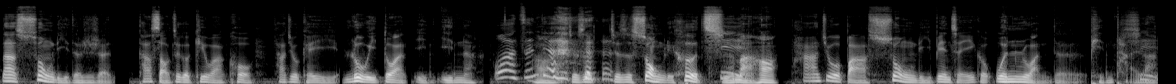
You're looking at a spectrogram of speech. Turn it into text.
那送礼的人，他扫这个 QR code，他就可以录一段影音呢、啊。哇，真的，就是就是送礼贺词嘛 哈，他就把送礼变成一个温暖的平台了。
